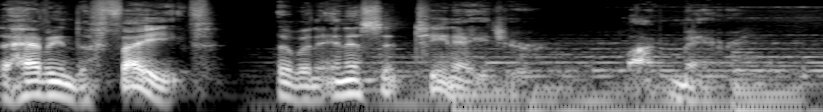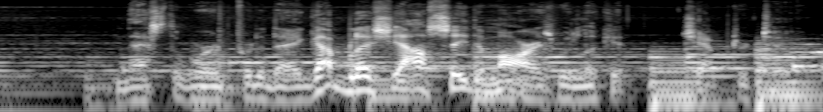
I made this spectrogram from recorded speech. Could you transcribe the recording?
to having the faith of an innocent teenager like Mary. And that's the word for today. God bless you. I'll see you tomorrow as we look at chapter 2.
